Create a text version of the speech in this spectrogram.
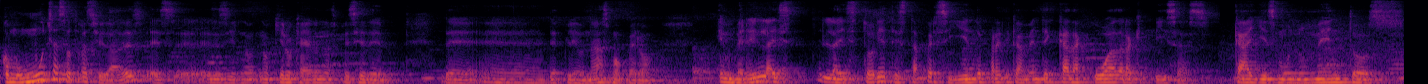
como muchas otras ciudades, es, es decir, no, quiero caer en una especie de, de, eh, pleonasmo, pero en Berlín la, la historia te está persiguiendo prácticamente en cada cuadra que pisas, calles, monumentos,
